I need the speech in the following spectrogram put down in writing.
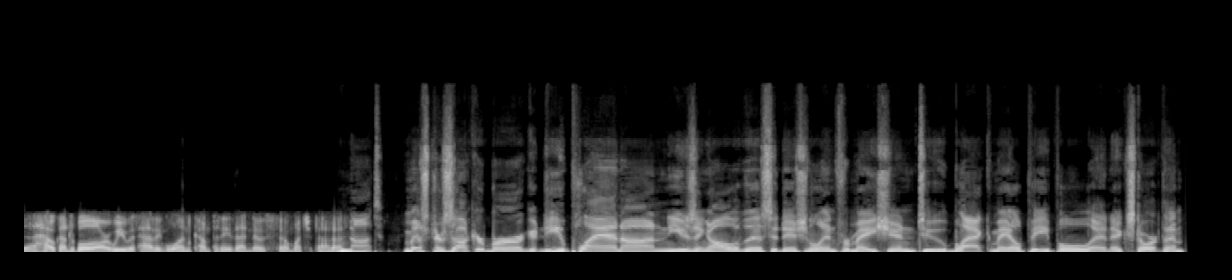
How comfortable are we with having one company that knows so much about us? Not. Mr. Zuckerberg, do you plan on using all of this additional information to blackmail people and extort them?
